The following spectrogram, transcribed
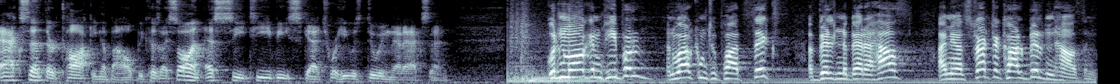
accent they're talking about because I saw an SCTV sketch where he was doing that accent. Guten Morgen, people, and welcome to part six of Building a Better House. I'm your instructor, Carl Bildenhausen.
